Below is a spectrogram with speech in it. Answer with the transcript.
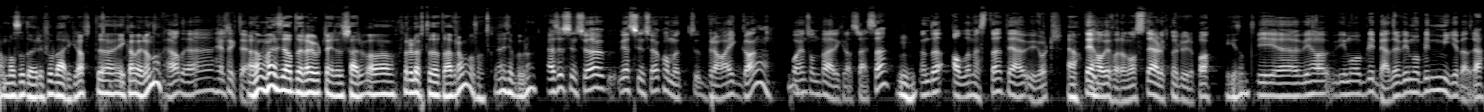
ambassadører for bærekraft eh, i Kaveron. Da. Ja, det er helt riktig. Ja, må jeg si at dere har gjort deres skjerv for å løfte dette her fram. Altså. Det er kjempebra. Jeg syns vi, har- kommet bra i gang på en sånn bærekraftsreise, Mm. men det aller meste det er jo ugjort. Ja. Det har vi foran oss. Det er det ikke noe å lure på. Vi, eh, vi, har, vi må bli bedre. Vi må bli mye bedre.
